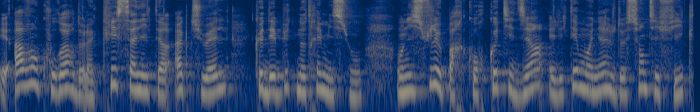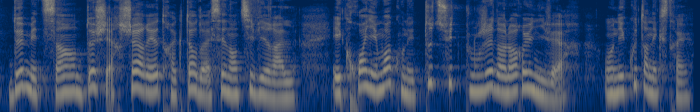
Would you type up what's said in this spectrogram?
et avant-coureurs de la crise sanitaire actuelle que débute notre émission. On y suit le parcours quotidien et les témoignages de scientifiques, de médecins, de chercheurs et autres acteurs de la scène antivirale. Et croyez-moi qu'on est tout de suite plongé dans leur univers. On écoute un extrait.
